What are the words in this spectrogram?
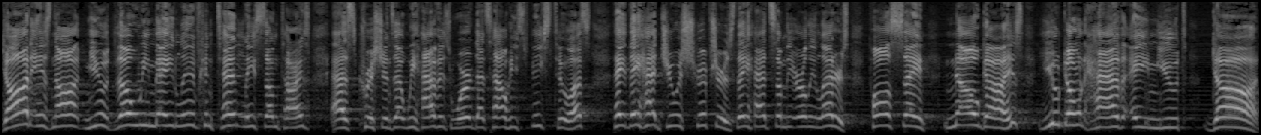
God is not mute. Though we may live contently sometimes as Christians, that we have His Word, that's how He speaks to us. Hey, they had Jewish scriptures, they had some of the early letters. Paul's saying, No, guys, you don't have a mute God.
